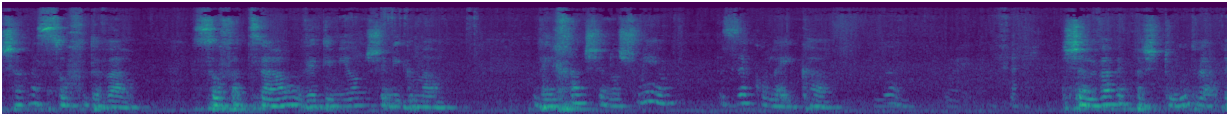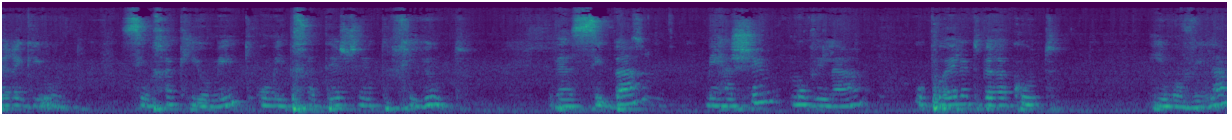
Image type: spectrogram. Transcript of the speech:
שם סוף דבר, סוף הצער ודמיון שנגמר. והיכן שנושמים, זה כל העיקר. שלווה ופשטות והרבה רגיעות. שמחה קיומית ומתחדשת חיות. והסיבה מהשם מובילה ופועלת ברכות. היא מובילה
